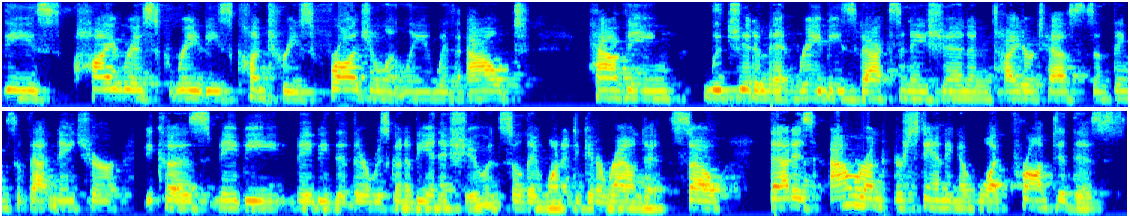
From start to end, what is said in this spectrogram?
these high risk rabies countries fraudulently without having legitimate rabies vaccination and titer tests and things of that nature because maybe maybe that there was going to be an issue and so they wanted to get around it. So that is our understanding of what prompted this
